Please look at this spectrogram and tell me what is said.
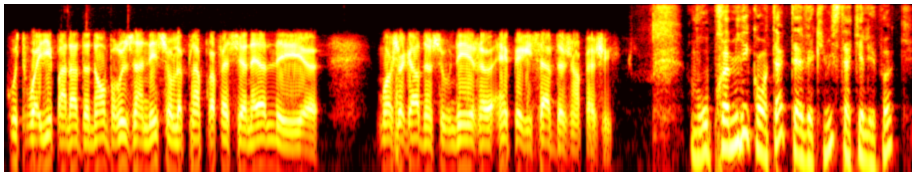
côtoyée pendant de nombreuses années sur le plan professionnel et euh, moi, je garde un souvenir euh, impérissable de Jean Pagé. Vos premiers contacts avec lui, c'était à quelle époque?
